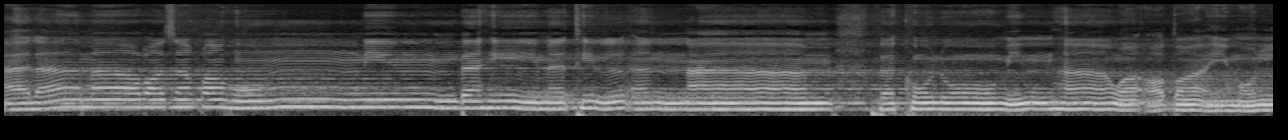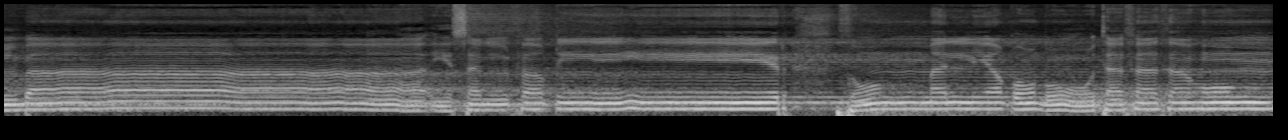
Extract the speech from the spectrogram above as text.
على ما رزقهم من بهيمة الأنعام. فكلوا منها وأطعموا البائس الفقير. ثم ليقضوا تفثهم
